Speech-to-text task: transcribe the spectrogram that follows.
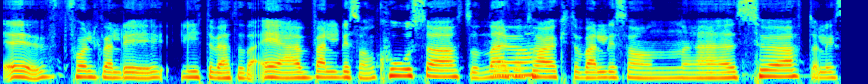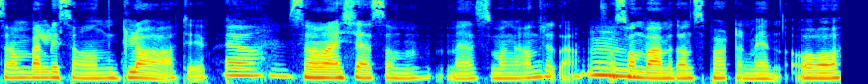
eh, folk veldig lite vet at jeg er veldig sånn kosete og nærkontakt og veldig sånn eh, søt og liksom veldig sånn glad type. ja. Som jeg ikke er som med så mange andre, da. Mm. Og sånn var jeg med dansepartneren min, og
